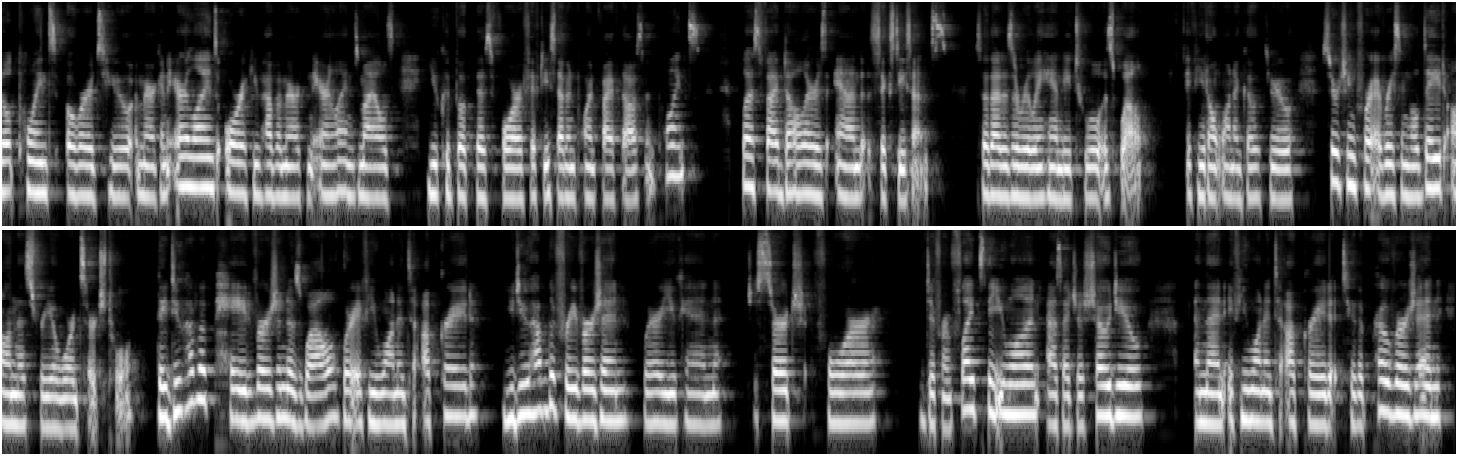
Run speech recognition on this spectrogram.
Bilt points over to American Airlines, or if you have American Airlines miles, you could book this for 57.5 thousand points plus $5.60. So that is a really handy tool as well if you don't want to go through searching for every single date on this free award search tool. They do have a paid version as well, where if you wanted to upgrade, you do have the free version where you can just search for different flights that you want, as I just showed you. And then if you wanted to upgrade to the pro version,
